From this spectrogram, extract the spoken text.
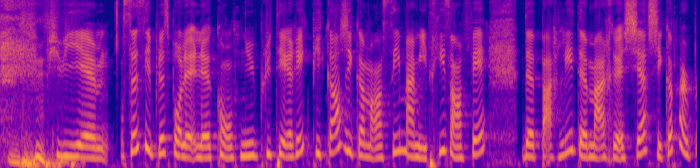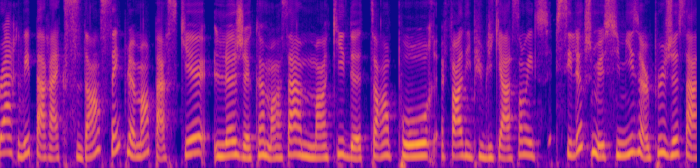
puis euh, ça, c'est plus pour le, contenu plus théorique. Puis quand j'ai commencé ma maîtrise, en fait, de parler de ma recherche, c'est comme un peu arrivé par accident, simplement parce que là, je commençais à manquer de temps pour faire des publications et tout ça. Puis c'est là que je me suis mise un peu juste à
